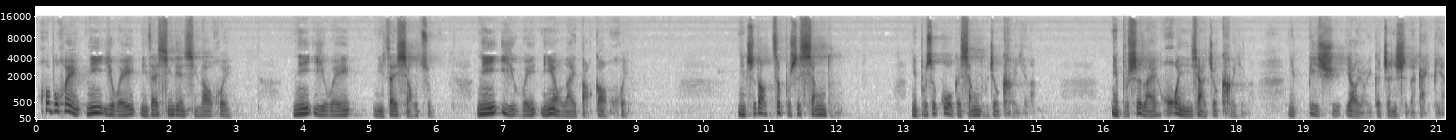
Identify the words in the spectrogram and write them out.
会不会你以为你在新店行道会，你以为你在小组，你以为你有来祷告会？你知道这不是香炉，你不是过个香炉就可以了，你不是来混一下就可以了，你必须要有一个真实的改变，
